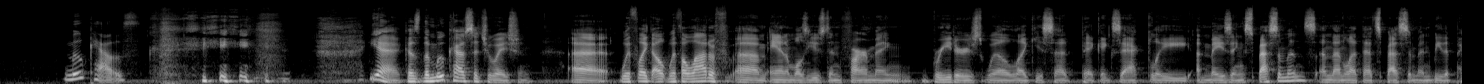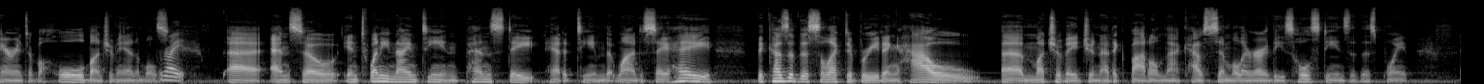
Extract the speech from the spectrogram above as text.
moo cows Yeah, because the moo cow situation, uh, with like a, with a lot of um, animals used in farming, breeders will, like you said, pick exactly amazing specimens and then let that specimen be the parent of a whole bunch of animals. Right. Uh, and so in 2019, Penn State had a team that wanted to say, hey, because of this selective breeding, how uh, much of a genetic bottleneck, how similar are these Holsteins at this point?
